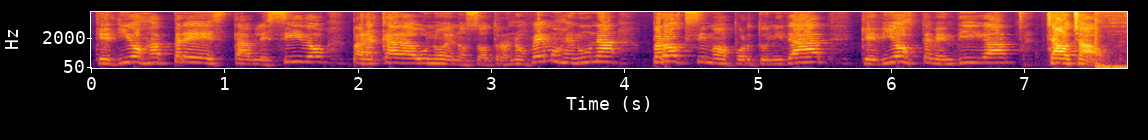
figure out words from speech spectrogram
que Dios ha preestablecido para cada uno de nosotros. Nos vemos en una próxima oportunidad. Que Dios te bendiga. Chao, chao.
